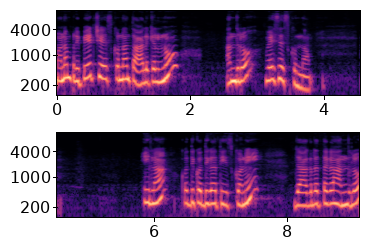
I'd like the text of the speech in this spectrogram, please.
మనం ప్రిపేర్ చేసుకున్న తాలికలను అందులో వేసేసుకుందాం. ఇలా కొద్ది కొద్దిగా తీసుకొని జాగ్రత్తగా అందులో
